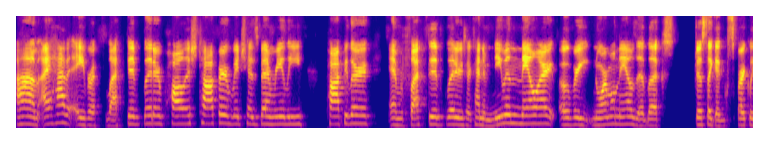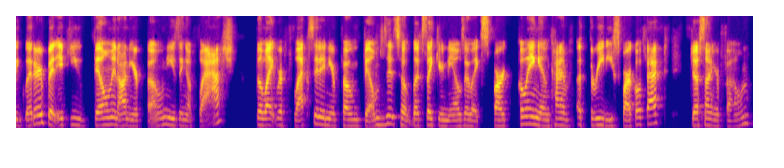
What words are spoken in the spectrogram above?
Um, I have a reflective glitter polish topper, which has been really popular. And reflective glitters are kind of new in nail art. Over normal nails, it looks just like a sparkly glitter. But if you film it on your phone using a flash, the light reflects it and your phone films it. So it looks like your nails are like sparkling and kind of a 3D sparkle effect just on your phone.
